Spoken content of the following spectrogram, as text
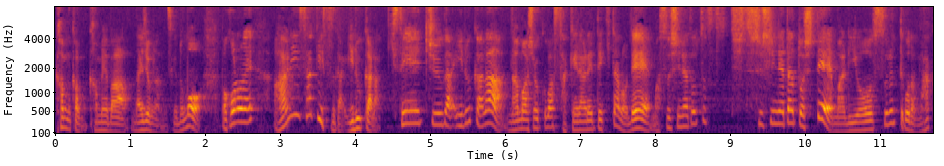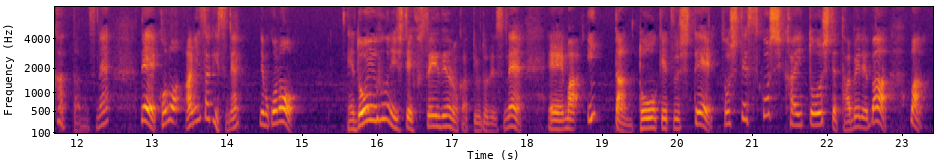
噛む噛む噛めば大丈夫なんですけども、まあ、このね、アニサキスがいるから、寄生虫がいるから、生食は避けられてきたので、まあ、寿司ネタと、寿司ネタとして、まあ、利用するってことはなかったんですね。で、このアニサキスね、でもこの、どういうふうにして防いでいるのかっていうとですね、えー、まあ、一旦凍結して、そして少し解凍して食べれば、まあ、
